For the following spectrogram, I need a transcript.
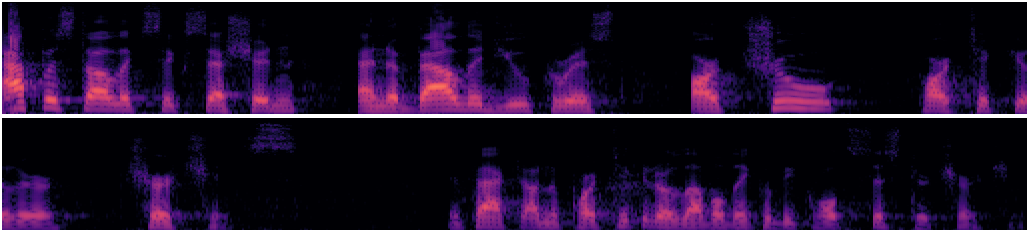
apostolic succession and a valid Eucharist, are true particular churches. In fact, on a particular level, they could be called sister churches.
